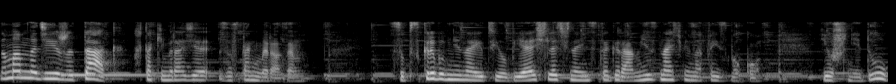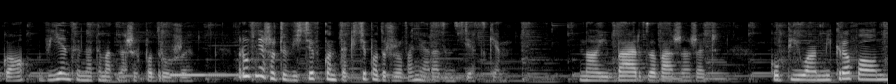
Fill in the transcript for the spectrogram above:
No mam nadzieję, że tak. W takim razie zostańmy razem. Subskrybuj mnie na YouTubie, śledź na Instagramie, znajdź mnie na Facebooku. Już niedługo więcej na temat naszych podróży. Również oczywiście w kontekście podróżowania razem z dzieckiem. No i bardzo ważna rzecz. Kupiłam mikrofon,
